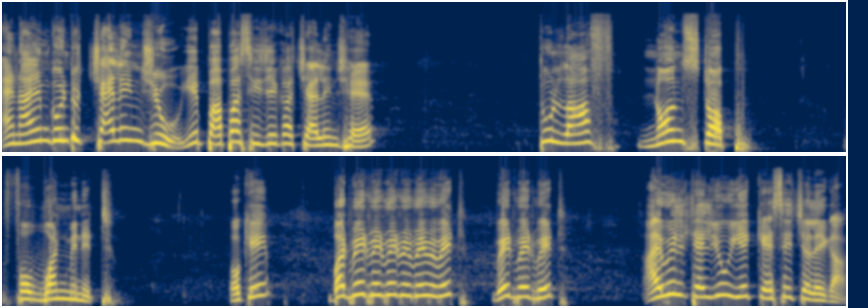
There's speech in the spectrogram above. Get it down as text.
And I am going to challenge you ये पापा सीजे का चैलेंज है to laugh non stop for one minute okay but wait wait wait wait wait wait wait wait wait I will tell you ये कैसे चलेगा.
